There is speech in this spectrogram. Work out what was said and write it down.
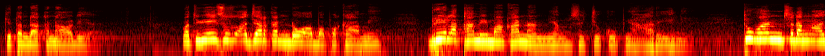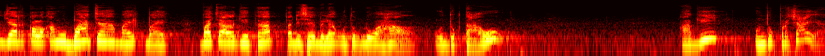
Kita tidak kenal dia. Waktu Yesus ajarkan doa Bapa kami, berilah kami makanan yang secukupnya hari ini. Tuhan sedang ajar kalau kamu baca baik-baik. Baca Alkitab, tadi saya bilang untuk dua hal. Untuk tahu, lagi untuk percaya.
